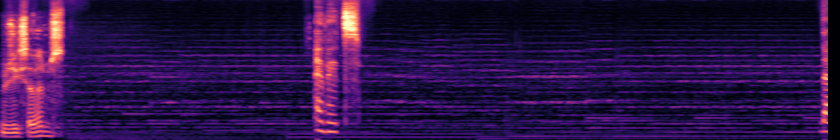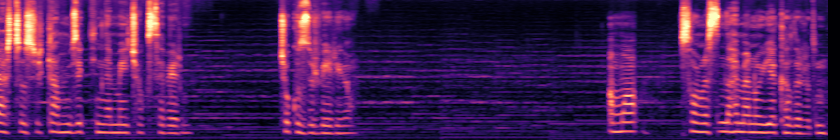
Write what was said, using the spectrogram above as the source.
Müzik sever misin? Evet. Ders çalışırken müzik dinlemeyi çok severim. Çok huzur veriyor. Ama sonrasında hemen uyuyakalırdım.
